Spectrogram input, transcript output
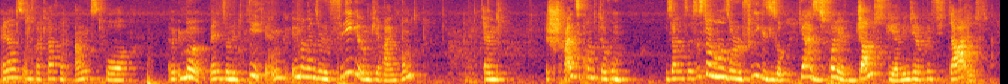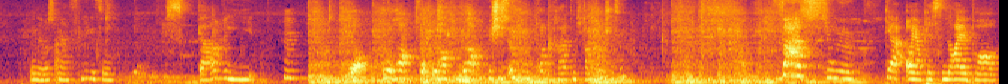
Einer aus unserer Klasse hat Angst vor. Äh, immer, wenn so eine, immer wenn so eine Fliege irgendwie reinkommt, ähm, schreit sie kommt herum. Die sagen, das ist doch nur so eine Fliege. Sie so, ja, es ist voll der Jumpscare, wenn die da plötzlich da ist. Junge, was an der Fliege so scary. Hm. Oha, oha, oha, oha. Ich schieße irgendeinen Trottel gerade nicht angeschossen. Was, Junge? Der, oh ja, okay, Sniper.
